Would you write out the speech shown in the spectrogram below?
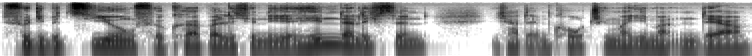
für die Beziehung, für körperliche Nähe hinderlich sind. Ich hatte im Coaching mal jemanden, der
